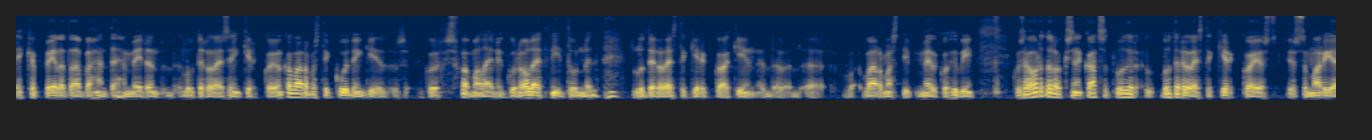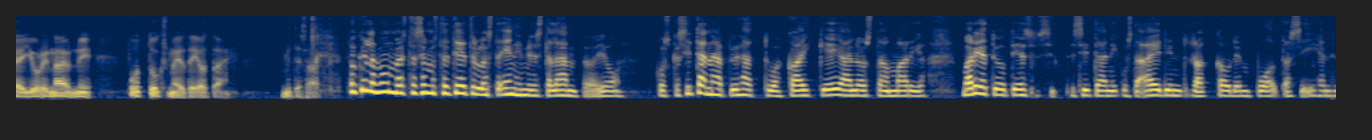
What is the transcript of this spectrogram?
ehkä peilataan vähän tähän meidän luterilaiseen kirkkoon, jonka varmasti kuitenkin, kun suomalainen kun olet, niin tunnet luterilaista kirkkoakin äh, varmasti melko hyvin. Kun sä ortodoksina katsot luter, luterilaista kirkkoa, jossa Maria ei juuri näy, niin puuttuuko meiltä jotain? Mitä sä ajattelet? No kyllä mun mielestä semmoista tietynlaista inhimillistä lämpöä, joo koska sitä nämä pyhät tuo kaikki, ei ainoastaan Maria. Maria tuo tietysti sitä, niin kuin sitä äidin rakkauden puolta siihen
